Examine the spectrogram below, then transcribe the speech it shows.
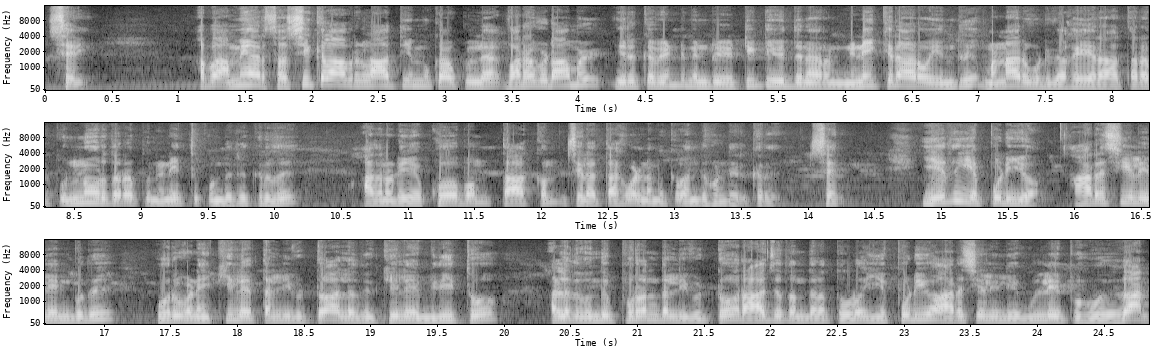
சரி. அப்போ அம்மையார் சசிகலா அவர்கள் அதிமுகவுக்குள்ளே வரவிடாமல் இருக்க வேண்டும் என்று டிடி தினகரன் நினைக்கிறாரோ என்று மன்னார்குடி வகையரா தரப்பு இன்னொரு தரப்பு நினைத்து கொண்டிருக்கிறது. அதனுடைய கோபம் தாக்கம் சில தகவல் நமக்கு வந்து கொண்டிருக்கிறது. சரி. எது எப்படியோ அரசியலில் என்பது ஒருவனை கீழே தள்ளிவிட்டோ அல்லது கீழே மிதித்தோ அல்லது வந்து புறந்தள்ளி விட்டோ ராஜதந்திரத்தோடோ எப்படியோ அரசியலிலே உள்ளே புகுவது தான்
